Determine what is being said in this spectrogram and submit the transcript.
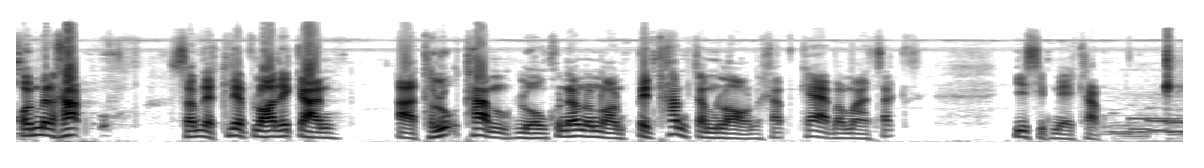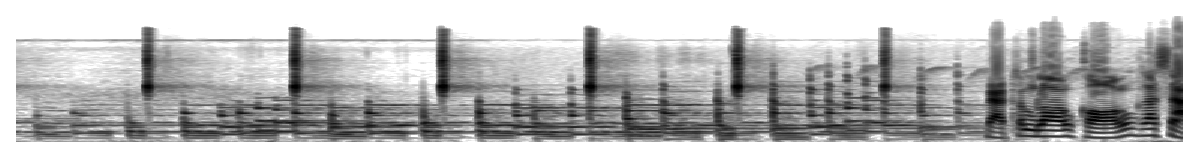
พ้นไปแล้วครับสำเร็จเรียบร้อยในการ ทะลุถ้ำหลวงคุณน้ำนางนอน เป็นถ้ำจำลองนะครับ แค่ประมาณสัก 20 เมตรครับแบบจำลองของลักษณะ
